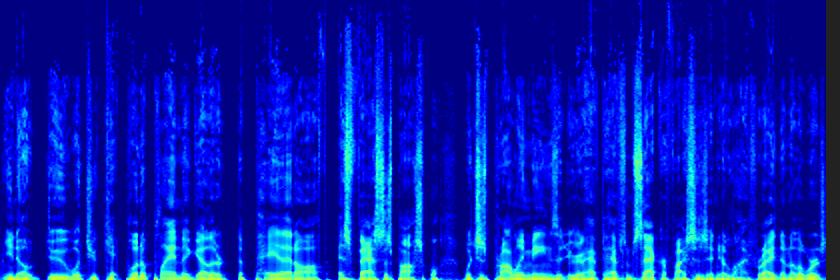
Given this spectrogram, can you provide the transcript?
you know, do what you can. Put a plan together to pay that off as fast as possible, which is probably means that you're going to have to have some sacrifices in your life, right? In other words,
